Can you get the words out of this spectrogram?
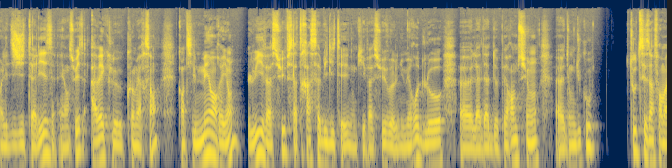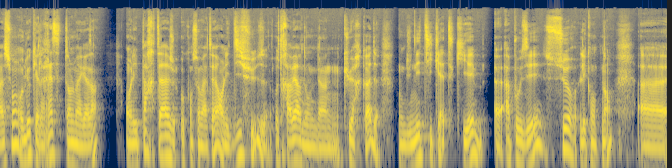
on les digitalise. Et ensuite, avec le commerçant, quand il met en rayon, lui, il va suivre sa traçabilité. Donc, il va suivre le numéro de l'eau, euh, la date de péremption. donc, du coup, toutes ces informations, au lieu qu'elles restent dans le magasin, on les partage aux consommateurs, on les diffuse au travers d'un QR code, d'une étiquette qui est euh, apposée sur les contenants euh,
